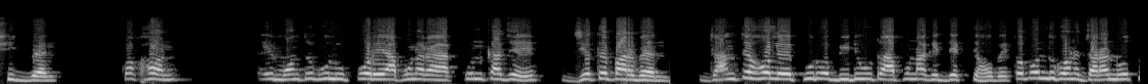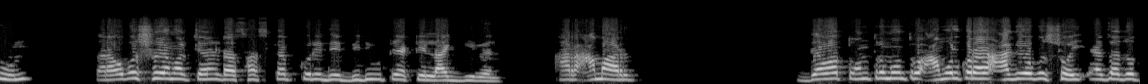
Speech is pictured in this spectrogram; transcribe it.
শিখবেন, কখন এই মন্ত্রগুলো পড়ে আপনারা কোন কাজে যেতে পারবেন, জানতে হলে পুরো ভিডিওটা আপনাকে দেখতে হবে। তো বন্ধুগণ, যারা নতুন, তারা অবশ্যই আমার চ্যানেলটা সাবস্ক্রাইব করে দিয়ে ভিডিওতে একটি লাইক দিবেন। আর আমার দেওয়া তন্ত্র মন্ত্র আমল করার আগে অবশ্যই এজাজত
